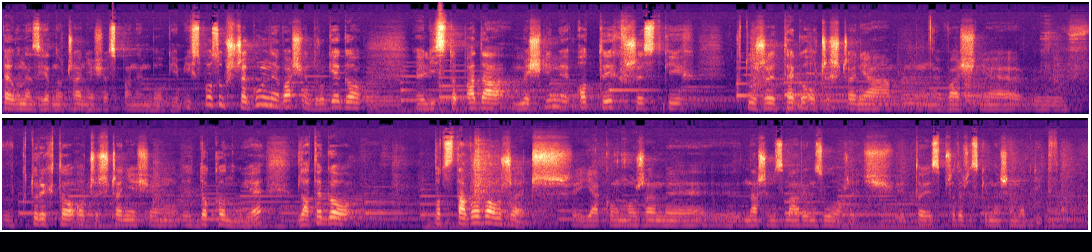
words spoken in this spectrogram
pełne zjednoczenie się z Panem Bogiem. I w sposób szczególny właśnie 2 listopada myślimy o tych wszystkich, którzy tego oczyszczenia mm, właśnie, których to oczyszczenie się dokonuje. Dlatego podstawową rzecz, jaką możemy naszym zmarłym złożyć, to jest przede wszystkim nasza modlitwa.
